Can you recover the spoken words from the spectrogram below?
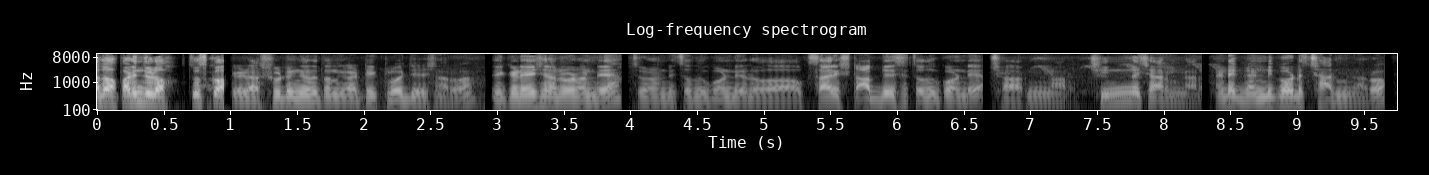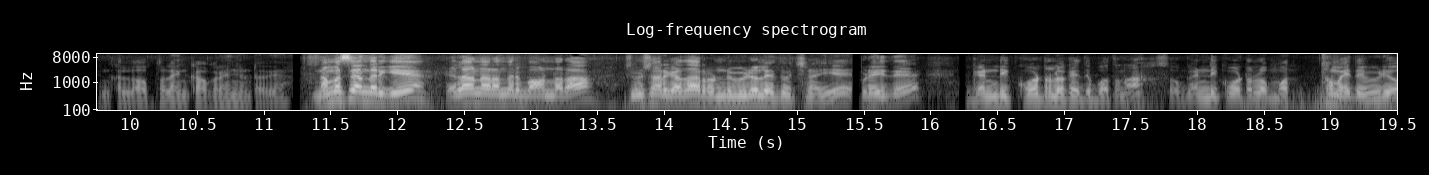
అదో పడింది చూడు చూసుకో. ఇక్కడ షూటింగ్ జరుగుతుంది కాబట్టి క్లోజ్ చేసినారు. ఇక్కడ వేసినారు చూడండి. చూడండి చదువుకోండి ఒకసారి స్టాప్ చేసి చదువుకోండి. చార్మినార్ చిన్న చార్మినార్ అంటే గండికోట చార్మినార్. ఇంకా లోపల ఇంకా ఒక రేంజ్ ఉంటుంది. నమస్తే అందరికి. ఎలా ఉన్నారు? అందరు బాగున్నారా? చూసినారు కదా రెండు వీడియోలు అయితే వచ్చినాయి. ఇప్పుడైతే గండి కోటలోకి అయితే పోతున్నా. సో గండి కోటలో మొత్తం అయితే వీడియో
